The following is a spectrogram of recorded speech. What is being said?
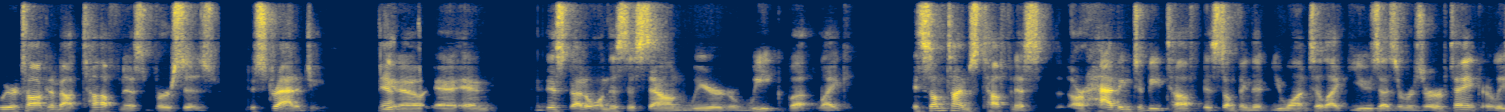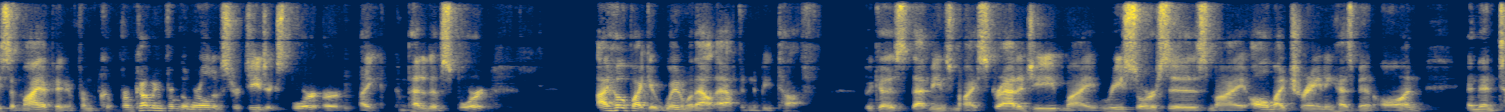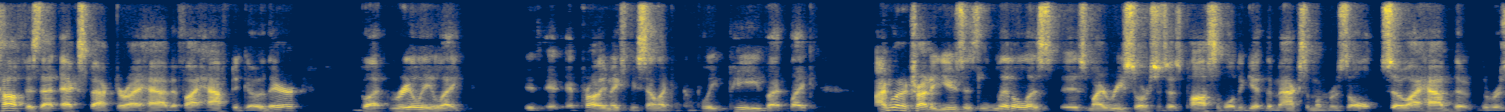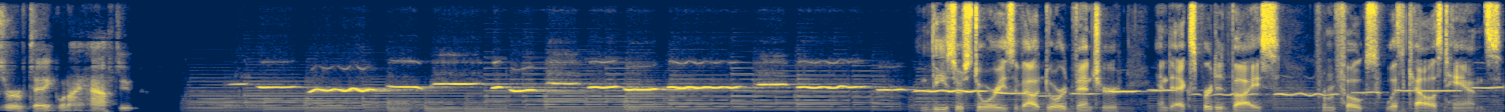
we were talking about toughness versus strategy, yeah. you know, and, and this, I don't want this to sound weird or weak, but like it's sometimes toughness or having to be tough is something that you want to like use as a reserve tank, or at least in my opinion, from from coming from the world of strategic sport or like competitive sport. I hope I could win without having to be tough because that means my strategy, my resources, my all my training has been on. And then tough is that X factor I have if I have to go there. But really, like it, it, it probably makes me sound like a complete P, but like I'm going to try to use as little as as my resources as possible to get the maximum result. So I have the the reserve tank when I have to. These are stories of outdoor adventure and expert advice from folks with calloused hands.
